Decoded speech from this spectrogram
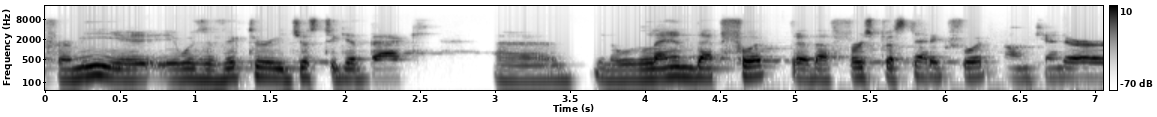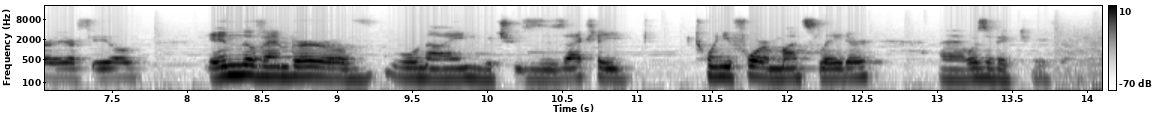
for me, it, it was a victory just to get back, uh, you know, land that foot, uh, that first prosthetic foot on Kandahar Airfield in November of 09, which was exactly 24 months later. Uh, was a victory for me.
